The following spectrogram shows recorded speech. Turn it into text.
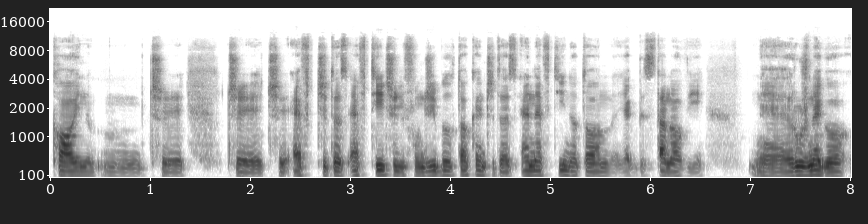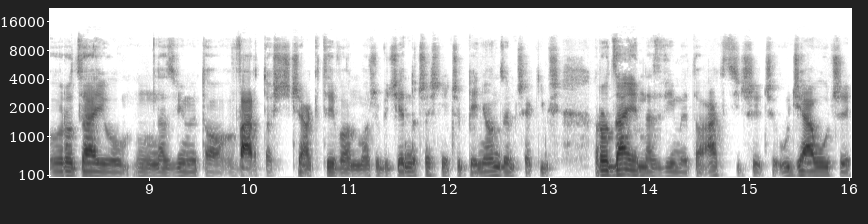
coin, mm, czy, czy, czy, F, czy to jest FT, czyli fungible token, czy to jest NFT, no to on jakby stanowi E, różnego rodzaju, mm, nazwijmy to, wartość czy aktywo. On może być jednocześnie czy pieniądzem, czy jakimś rodzajem, nazwijmy to, akcji, czy, czy udziału, czy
